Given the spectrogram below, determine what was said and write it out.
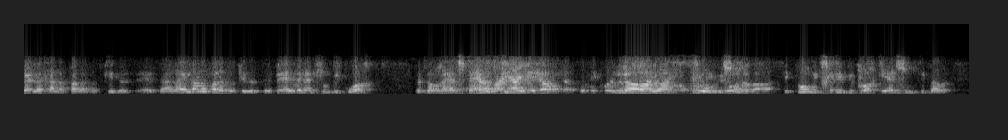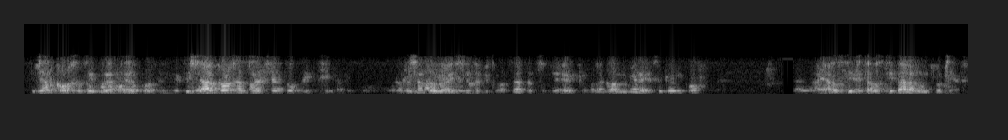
ועליך נפל התפקיד הזה, ועליי לא נפל התפקיד הזה, ואין ביניהם שום ויכוח. לצורך העניין שתיהם מכל לא, לא עשו משום דבר. הסיפור התחיל עם ויכוח, כי אין שום סיבה. תשאל כל חסיד ברסלב, תשאל כל חסיד... אבל שם לא הפסיד את הוויכוח, זה אתה צודק, אבל הגאון מבין הפסיד את הוויכוח. הייתה לו סיבה למה הוא התווכח.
